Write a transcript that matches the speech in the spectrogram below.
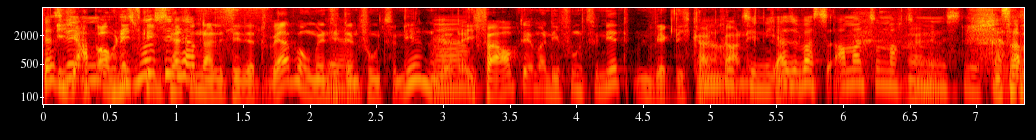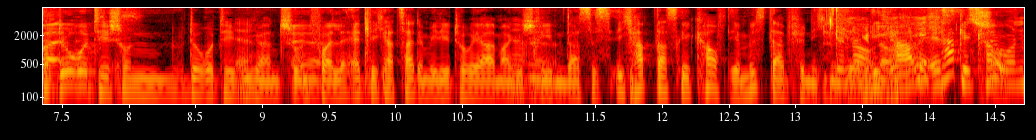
deswegen, ich habe auch nichts gegen personalisierte Werbung, wenn ja. sie denn funktionieren würde. Ich behaupte immer, die funktioniert in Wirklichkeit gar nicht. nicht. Also was Amazon macht zumindest nicht. Das hat Dorothee schon, Dorothee Wiegand schon vor etlicher Zeit im Editorial mal geschrieben, dass es, ich habe das gekauft, ihr müsst dafür nicht mehr. Genau. Ich habe ich es gekauft.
